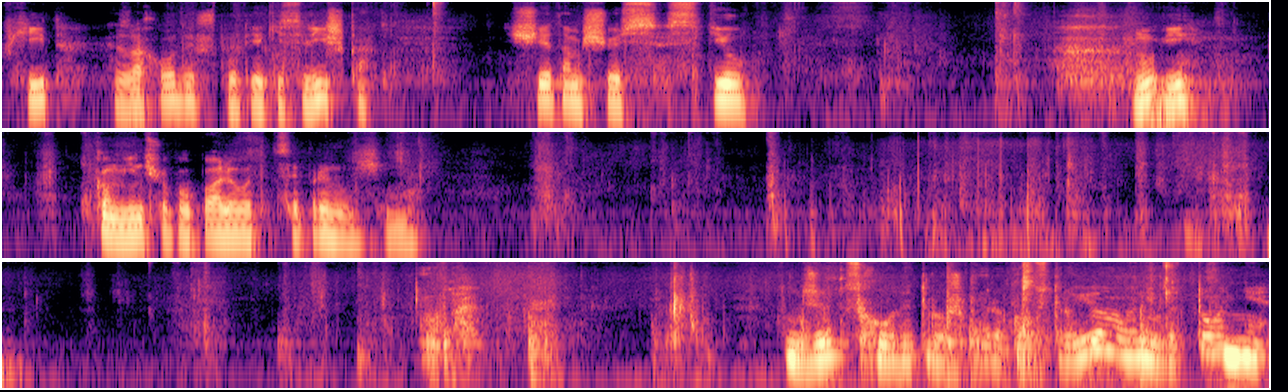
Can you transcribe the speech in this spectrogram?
вхід, заходиш, тут якісь ліжка, ще там щось, стіл. Ну і камін, щоб опалювати це приміщення. Тут же сходи трошки реконструйовані, бетонні,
